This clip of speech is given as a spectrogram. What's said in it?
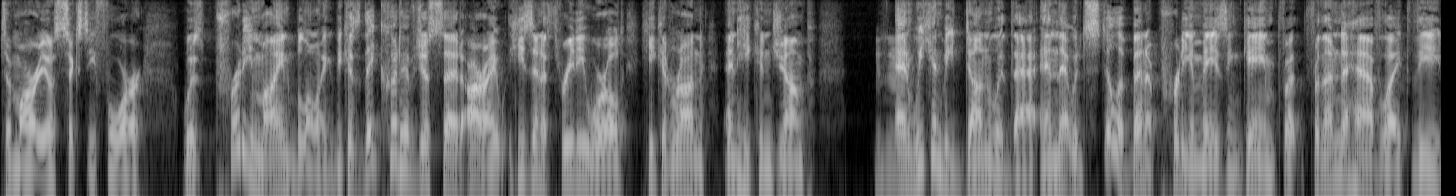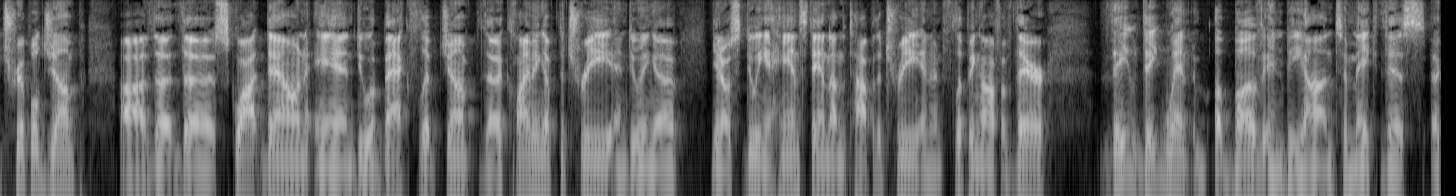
to Mario 64 was pretty mind blowing because they could have just said, "All right, he's in a 3D world, he can run and he can jump." Mm-hmm. And we can be done with that, and that would still have been a pretty amazing game. But for them to have like the triple jump, uh, the the squat down and do a backflip jump, the climbing up the tree and doing a you know doing a handstand on the top of the tree and then flipping off of there, they they went above and beyond to make this a,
